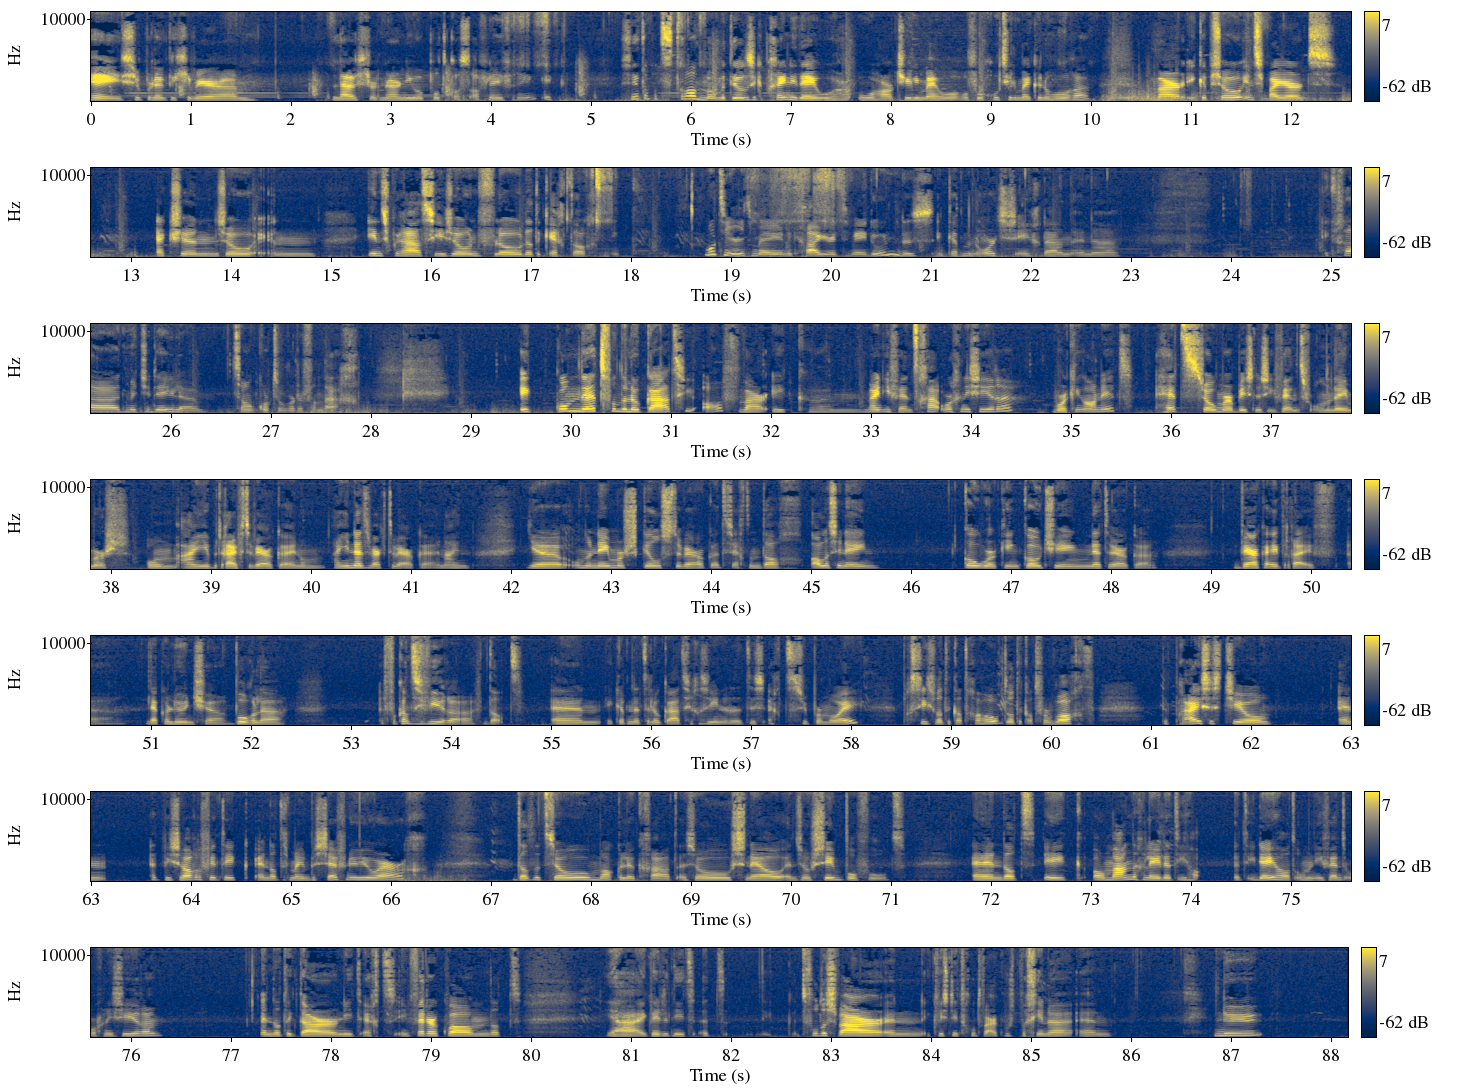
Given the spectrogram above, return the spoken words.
Hey, superleuk dat je weer ehm, luistert naar een nieuwe podcastaflevering. Ik zit op het strand momenteel, dus ik heb geen idee hoe, hoe hard jullie mij horen of hoe goed jullie mij kunnen horen. Maar ik heb zo inspired action, zo een inspiratie, zo'n flow dat ik echt dacht, ik moet hier iets mee en ik ga hier iets mee doen. Dus ik heb mijn oortjes ingedaan en uh, ik ga het met je delen. Het zal een korte worden vandaag. Kom net van de locatie af waar ik um, mijn event ga organiseren. Working on it. Het zomer business event voor ondernemers. Om aan je bedrijf te werken en om aan je netwerk te werken. En aan je ondernemerskills te werken. Het is echt een dag, alles in één. Coworking, coaching, netwerken. Werken aan je bedrijf. Uh, lekker lunchen, borrelen. Vakantie vieren, dat. En ik heb net de locatie gezien en het is echt super mooi precies wat ik had gehoopt, wat ik had verwacht. De prijs is chill. En het bizarre vind ik, en dat is mijn besef nu heel erg, dat het zo makkelijk gaat en zo snel en zo simpel voelt. En dat ik al maanden geleden het, idee had om een event te organiseren. En dat ik daar niet echt in verder kwam. Dat, ja, ik weet het niet. Het, het voelde zwaar en ik wist niet goed waar ik moest beginnen. En nu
